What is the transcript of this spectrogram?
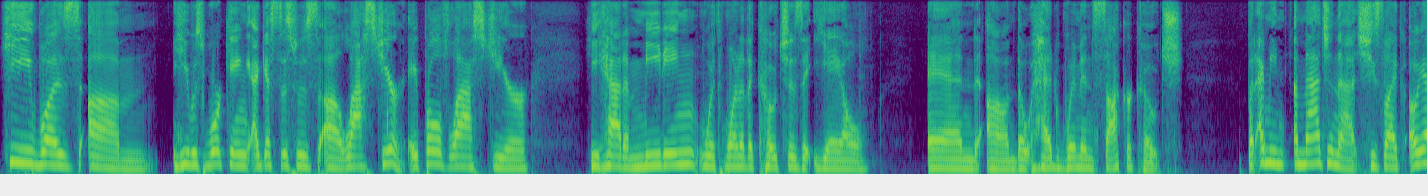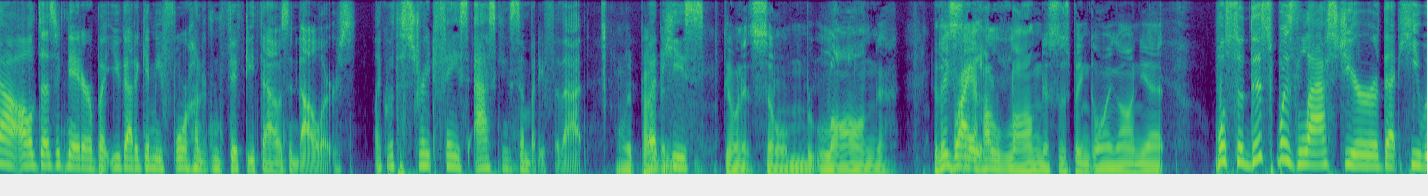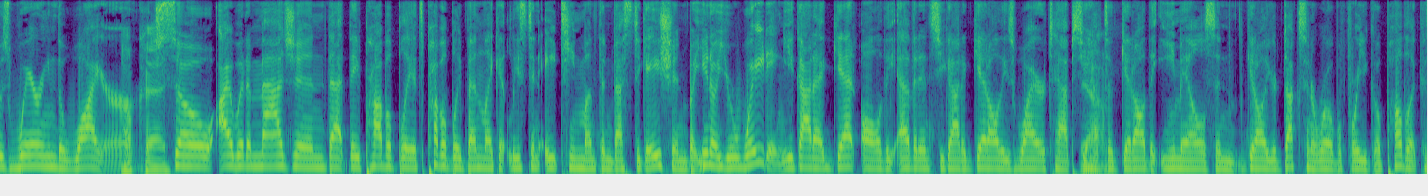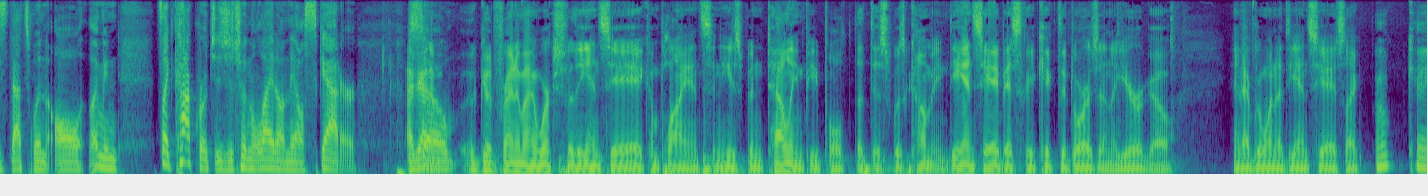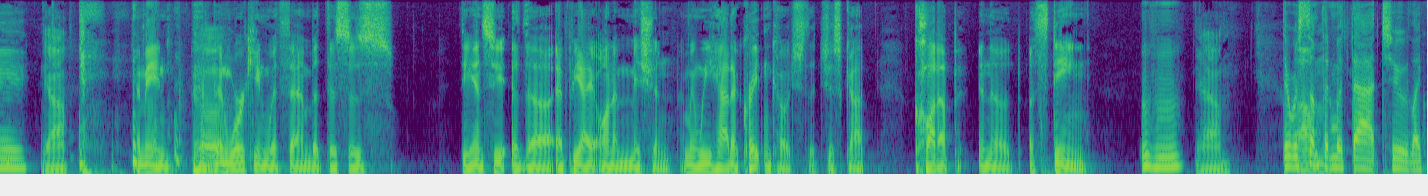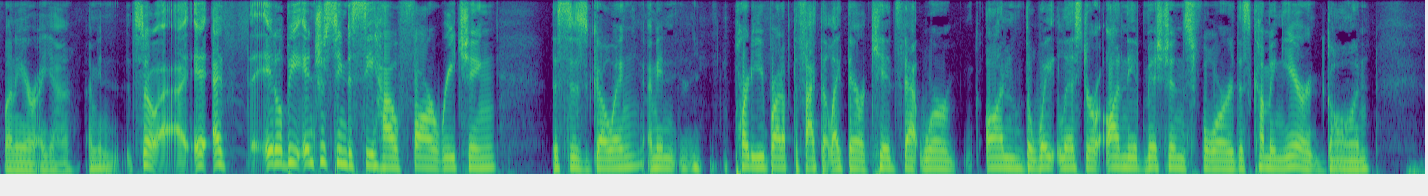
he was um he was working i guess this was uh last year april of last year he had a meeting with one of the coaches at yale and um the head women's soccer coach but i mean imagine that she's like oh yeah i'll designate her but you got to give me $450000 like with a straight face asking somebody for that well, But he's- doing it so long. Do they say Right. how long this has been going on yet? Well, so this was last year that he was wearing the wire. Okay. So I would imagine that they probably, it's probably been like at least an 18 month investigation. But you know, you're waiting. You got to get all the evidence. You got to get all these wiretaps. You Yeah. have to get all the emails and get all your ducks in a row before you go public because that's when all, I mean, it's like cockroaches. You turn the light on, they all scatter. I got so, a, a good friend of mine works for the NCAA compliance, and he's been telling people that this was coming. The NCAA basically kicked the doors in a year ago, and everyone at the NCA is like, okay. Yeah, I mean, I've been working with them, but this is the NC, the FBI on a mission. I mean, we had a Creighton coach that just got caught up in the, a sting. yeah. There Um, was something with that too, like money or yeah. I mean, so I, it, I, it'll be interesting to see how far-reaching this is going. I mean, part of you brought up the fact that like there are kids that were on the wait list or on the admissions for this coming year gone.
